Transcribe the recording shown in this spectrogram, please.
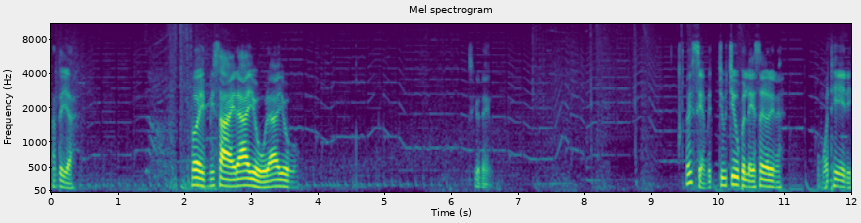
อันตีอะ เฮ้ยมิไซล์ได้อยู่ได้อยู่สกิลหนึ่งเฮ้ย เสียงเป็นจิ้วๆเป็นเลเซอร์เลยนะ ผมว่าเท่ดิ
